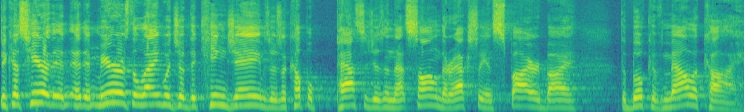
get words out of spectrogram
Because here it, it mirrors the language of the King James. There's a couple passages in that song that are actually inspired by the book of Malachi.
